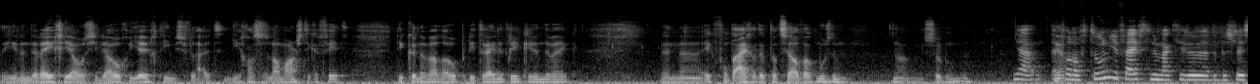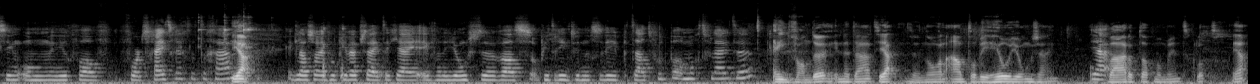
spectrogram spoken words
hier in de regio, als je de hoge jeugdteams fluit, die gasten zijn allemaal hartstikke fit. Die kunnen wel lopen, die trainen drie keer in de week. En ik vond eigenlijk dat ik dat zelf ook moest doen. Nou, zodoende. Ja. en Ja. vanaf toen, je vijftiende, maakte je de, de beslissing om in ieder geval voor het scheidsrechter te gaan. Ja, Ik las wel even op je website dat jij een van de jongste was op je 23e die betaald voetbal mocht fluiten. een van de inderdaad. Ja, er zijn nog een aantal die heel jong zijn. Of Ja. waren op dat moment, klopt. Ja.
